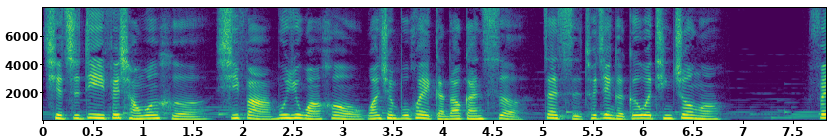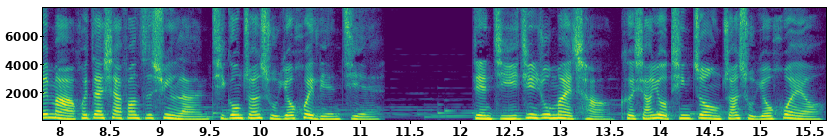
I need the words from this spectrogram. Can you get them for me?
且质地非常温和，洗发沐浴完后完全不会感到干涩。在此推荐给各位听众哦。飞马会在下方资讯栏提供专属优惠链接，点击进入卖场可享有听众专属优惠哦。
